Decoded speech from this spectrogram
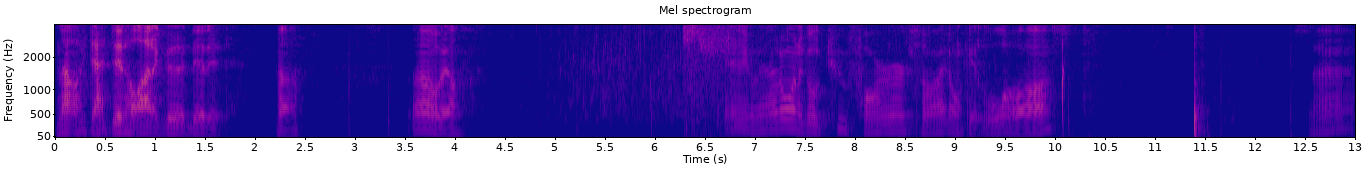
Not like that did a lot of good, did it? Huh. Oh well. Anyway, I don't want to go too far so I don't get lost. What's that?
